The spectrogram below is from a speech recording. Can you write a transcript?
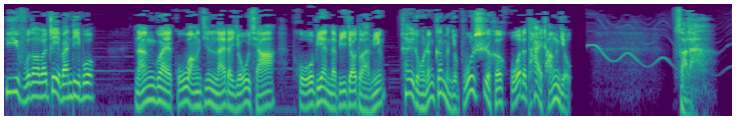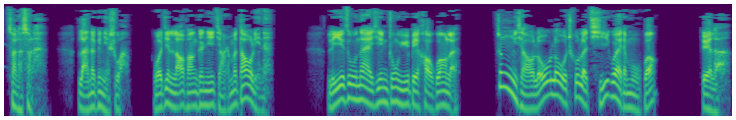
迂腐到了这般地步，难怪古往今来的游侠普遍的比较短命，这种人根本就不适合活得太长久。算了，算了，算了。懒得跟你说，我进牢房跟你讲什么道理呢？李素耐心终于被耗光了。郑小楼露出了奇怪的目光。对了，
